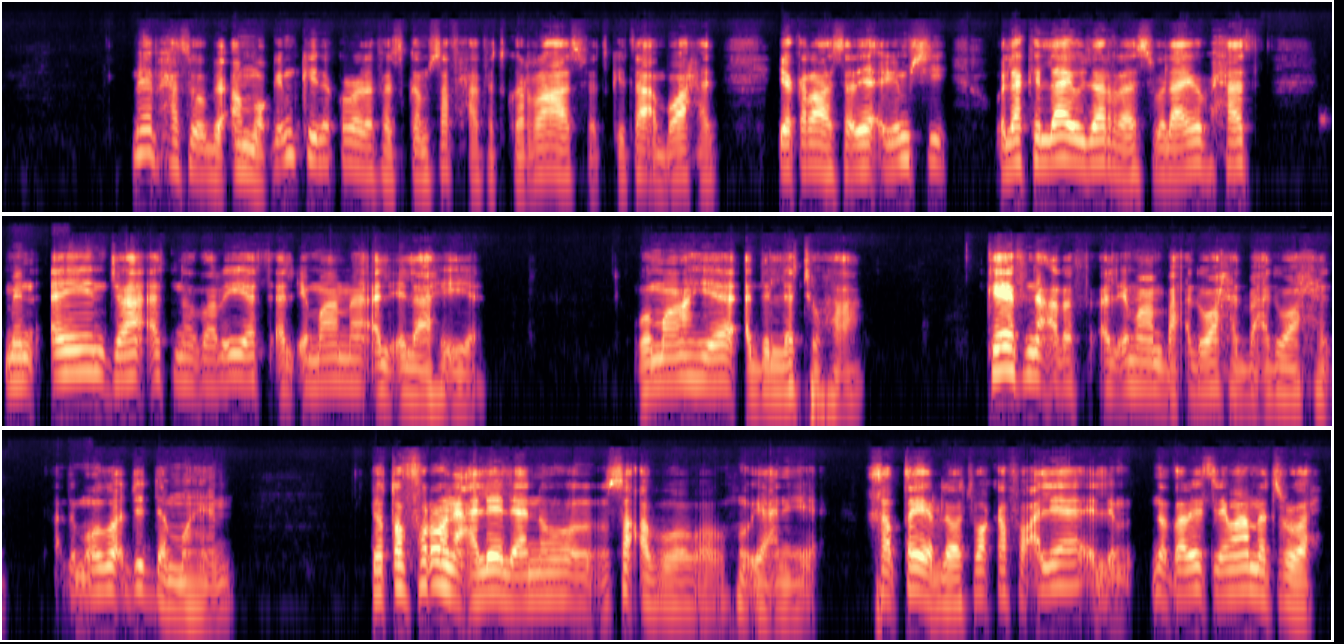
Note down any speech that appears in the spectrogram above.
ما يبحثوا بعمق. يمكن يقرأ له كم صفحة فد كراس فد كتاب واحد يقرأ سريع يمشي ولكن لا يدرس ولا يبحث من أين جاءت نظرية الإمامة الإلهية وما هي أدلتها. كيف نعرف الإمام بعد واحد بعد واحد؟ هذا موضوع جدا مهم. يطفرون عليه لأنه صعب ويعني خطير لو توقفوا عليه نظرية الإمامة تروح.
